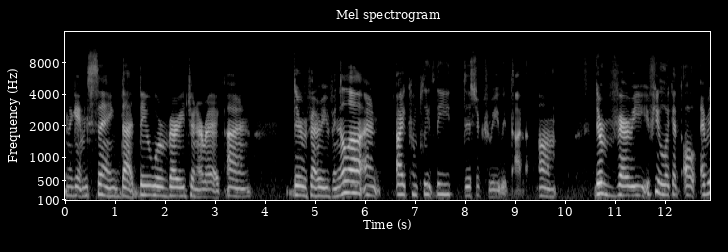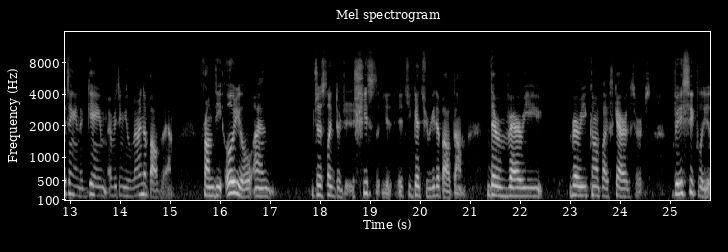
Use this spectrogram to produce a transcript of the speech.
in the game and saying that they were very generic and they're very vanilla, and I completely disagree with that. Um, they're very. If you look at all everything in the game, everything you learn about them, from the audio and just like the sheets that you get to read about them, they're very, very complex characters. Basically,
